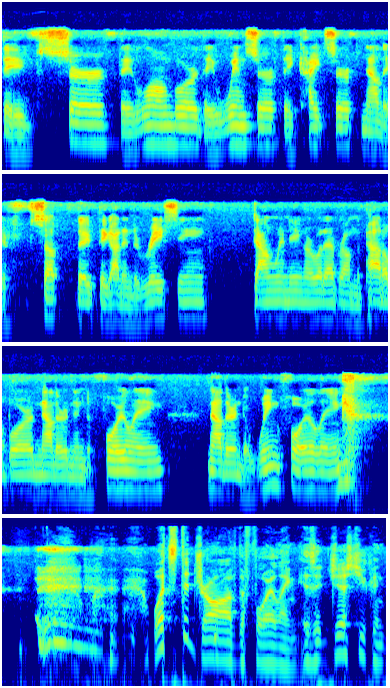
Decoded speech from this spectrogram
they've surfed, they longboard, they windsurf, they kite surf. Now they've sup, they they got into racing, downwinding or whatever on the paddleboard. Now they're into foiling. Now they're into wing foiling. What's the draw of the foiling? Is it just you can?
